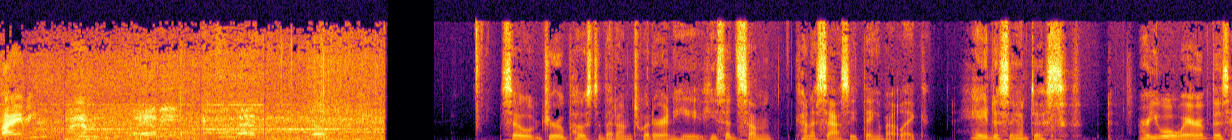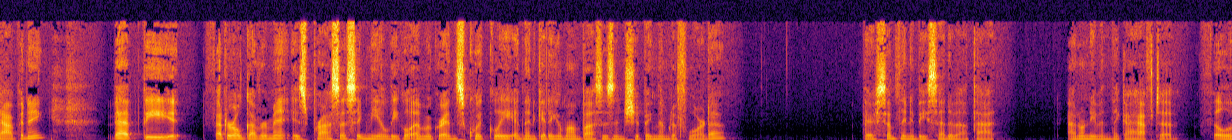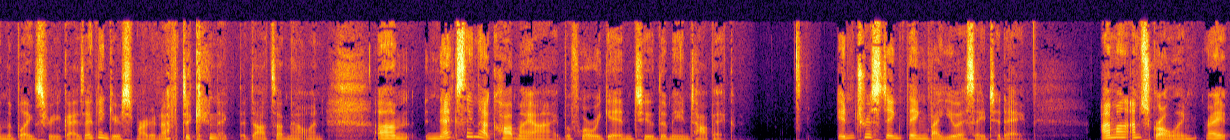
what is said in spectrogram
Miami. Miami. Miami. Cool, man. Yeah. So Drew posted that on Twitter and he he said some kind of sassy thing about like, "Hey DeSantis, are you aware of this happening? That the federal government is processing the illegal immigrants quickly and then getting them on buses and shipping them to Florida?" There's something to be said about that. I don't even think I have to fill in the blanks for you guys. I think you're smart enough to connect the dots on that one. Um, next thing that caught my eye before we get into the main topic interesting thing by USA Today. I'm, on, I'm scrolling, right?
